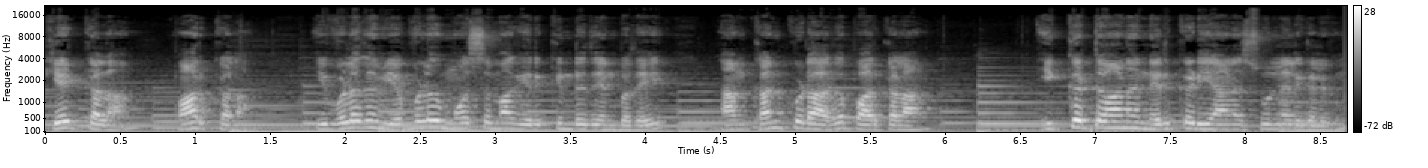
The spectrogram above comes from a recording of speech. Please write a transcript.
கேட்கலாம் பார்க்கலாம். இவ்வுலகம் எவ்வளவு மோசமாக இருக்கின்றது என்பதை நாம் கண்கூடாக பார்க்கலாம். இக்கட்டான நெருக்கடியான சூழ்நிலைகளும்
